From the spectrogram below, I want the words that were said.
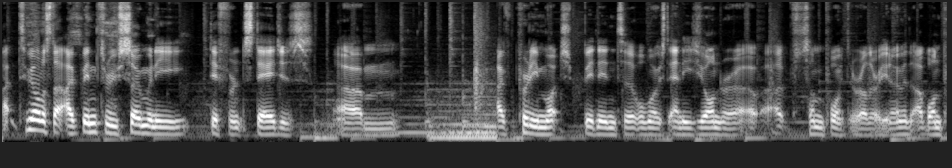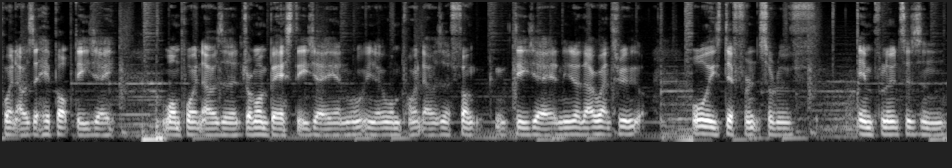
I, to be honest, I- I've been through so many different stages. Um, I've pretty much been into almost any genre at, some point or other. You know, at one point I was a hip hop DJ, at one point I was a drum and bass DJ, and you know, one point I was a funk DJ, and you know, I went through all these different sort of influences and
